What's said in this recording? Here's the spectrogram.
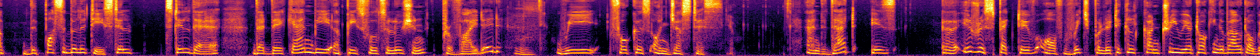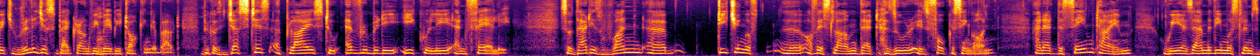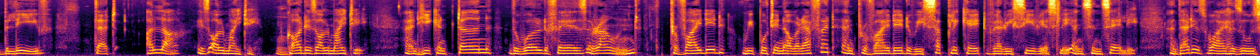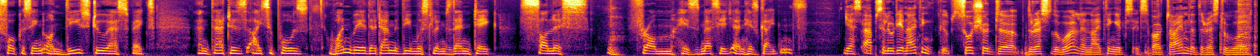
a, the possibility still still there that there can be a peaceful solution provided mm. we focus on justice. Yep. And that is uh, irrespective of which political country we are talking about or which religious background we may be talking about, because justice applies to everybody equally and fairly. So that is one uh, teaching of uh, of Islam that Hazur is focusing on, and at the same time, we as Ahmadi Muslims believe that Allah is Almighty. Mm. God is Almighty and He can turn the world affairs around provided we put in our effort and provided we supplicate very seriously and sincerely. And that is why Hazur is focusing on these two aspects. And that is, I suppose, one way that Ahmadi Muslims then take solace mm. from his message and his guidance. Yes, absolutely, and I think so should uh, the rest of the world. And I think it's it's about time that the rest of the world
